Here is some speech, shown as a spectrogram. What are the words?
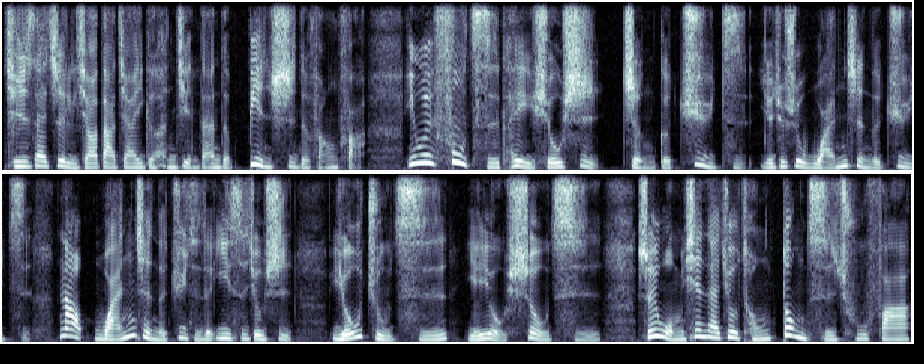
其实在这里教大家一个很简单的辨识的方法，因为副词可以修饰。整个句子，也就是完整的句子。那完整的句子的意思就是有主词也有受词。所以，我们现在就从动词出发，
